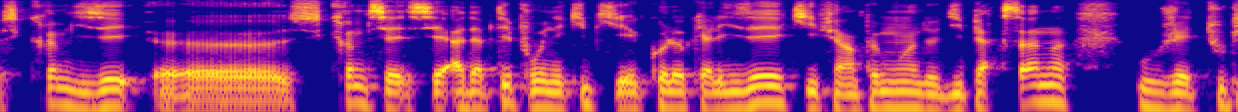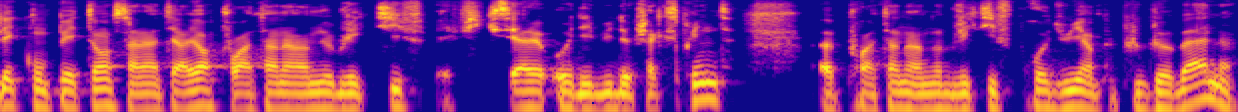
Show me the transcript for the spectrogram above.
Scrum disait Scrum c'est adapté pour une équipe qui est colocalisée, qui fait un peu moins de 10 personnes où j'ai toutes les compétences à l'intérieur pour atteindre un objectif fixé au début de chaque sprint pour atteindre un objectif produit un peu plus global.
